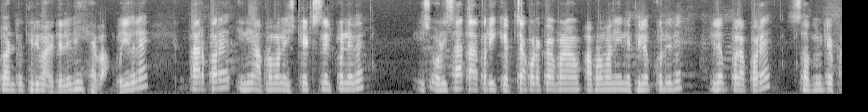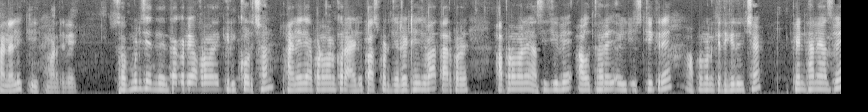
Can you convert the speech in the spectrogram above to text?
ওয়ান টু থ্রি মারিদেলে ବି ହେବା ବୁଝିଗଲେ ତାପରେ ଇନେ ଆପଣମାନେ ଷ୍ଟେଟ୍ ସିଲେକ୍ଟ କରିନେବେ ଓଡ଼ିଶା ତାପରେ କ୍ୟାପ୍ଚା କୋଡ଼କୁ ଆପଣମାନେ ଇନେ ଫିଲ୍ଅପ୍ କରିଦେବେ ଫିଲ୍ଅପ୍ କଲା ପରେ ସବମିଟ୍ରେ ଫାଇନାଲି କ୍ଲିକ୍ ମାରିଦେବେ ସବମିଟ୍ ଯଦି ଏନ୍ତା କରି ଆପଣମାନେ କ୍ଲିକ୍ କରୁଛନ୍ ଫାଇନାଲି ଆପଣମାନଙ୍କର ଆଇ ଡ଼ି ପାସପୋର୍ଟ ଜେନେରେଟ୍ ହେଇଯିବା ତାପରେ ଆପଣମାନେ ଆସିଯିବେ ଆଉ ଥରେ ଏଇ ଡିଷ୍ଟ୍ରିକ୍ଟରେ ଆପଣମାନଙ୍କୁ ଦେଖି ଦେଉଛେ ଫେନ୍ ଠାନେ ଆସିବେ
